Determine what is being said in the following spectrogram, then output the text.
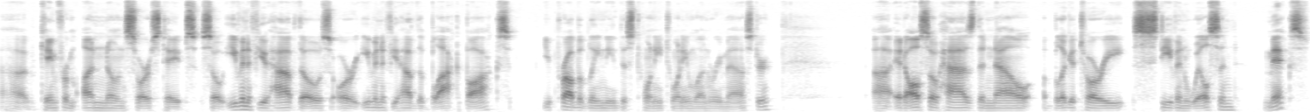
uh, came from unknown source tapes. So even if you have those, or even if you have the black box, you probably need this 2021 remaster. Uh, it also has the now obligatory Steven Wilson mix,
